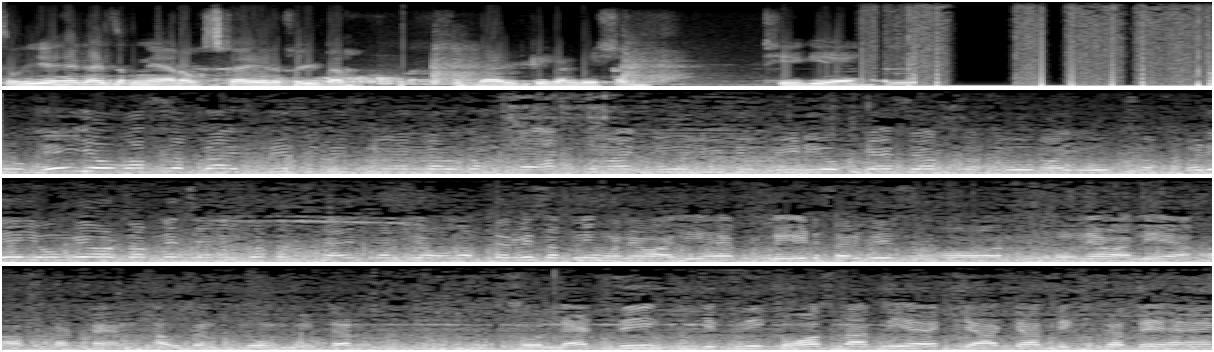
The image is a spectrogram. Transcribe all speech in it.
तो ये है गैस अपने एरोक्स का एयर फ़िल्टर बेल्ट की कंडीशन ठीक ही है। Back to my new YouTube video. कैसे आप सब लोग भाई? होप सब बढ़िया ही होंगे और सबने चैनल को सब्सक्राइब कर लिया होगा। सर्विस अपनी होने वाली है पेड सर्विस और होने वाली है आपका ten thousand kilometre so let see कितनी कॉस्ट आती है क्या क्या दिक्कतें हैं,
